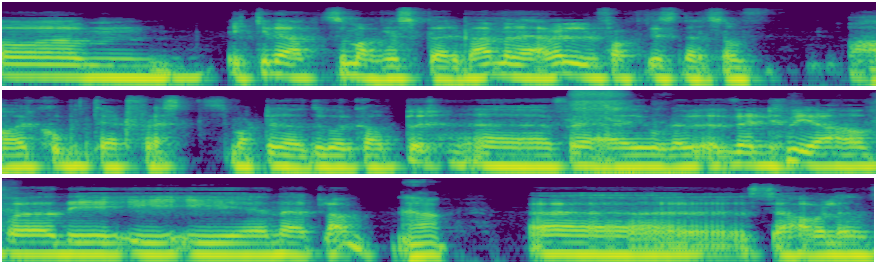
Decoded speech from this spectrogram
og, ikke det at så mange spør meg, men jeg er vel faktisk den som har kommentert flest Martin Ødegaard-kamper. Eh, for jeg gjorde veldig mye av de i, i Nederland. Ja. Eh, så jeg har vel en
